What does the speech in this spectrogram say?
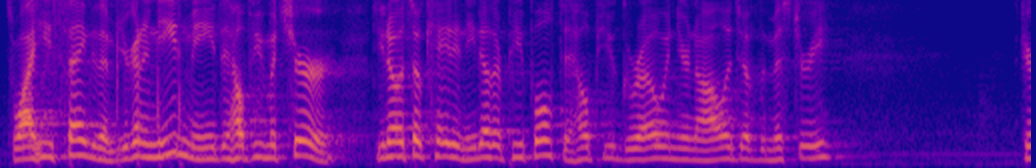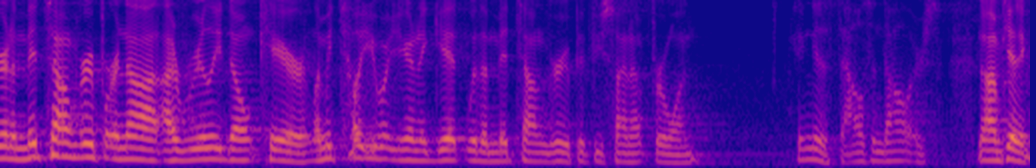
That's why he's saying to them, You're going to need me to help you mature. Do you know it's okay to need other people to help you grow in your knowledge of the mystery? If you're in a midtown group or not, I really don't care. Let me tell you what you're going to get with a midtown group if you sign up for one. You can get $1,000. No, I'm kidding.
